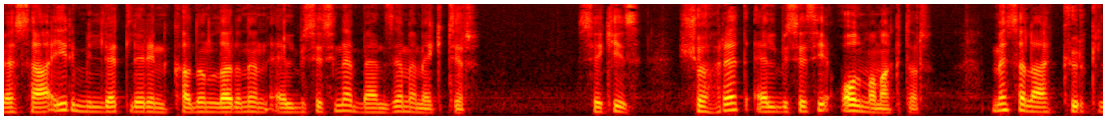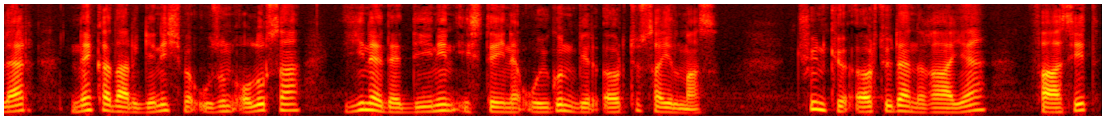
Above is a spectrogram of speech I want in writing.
ve sair milletlerin kadınlarının elbisesine benzememektir. 8. Şöhret elbisesi olmamaktır. Mesela kürkler ne kadar geniş ve uzun olursa yine de dinin isteğine uygun bir örtü sayılmaz. Çünkü örtüden gaye, fasit,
